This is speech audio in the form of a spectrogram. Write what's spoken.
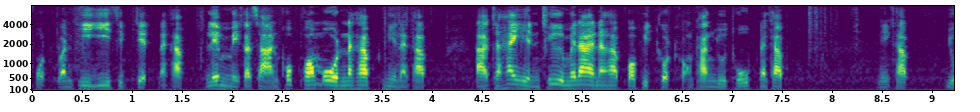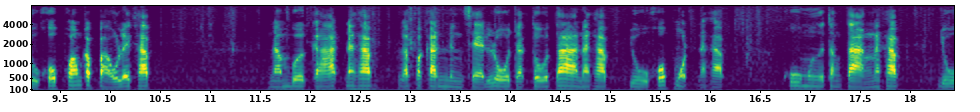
หมดวันที่ 27 นะครับ เล่มเอกสารครบพร้อมโอนนะครับนี่นะครับ อาจจะให้เห็นชื่อไม่ได้นะครับ เพราะผิดกฎของทาง YouTube นะครับ นี่ครับ อยู่ครบพร้อมกระเป๋าเลยครับนัมเบอร์การ์ดนะครับ รับประกัน 1 0 0 0 0แสนโลจากโตโยต้านะครับ อยู่ครบหมดนะครับ คู่มือต่างๆนะครับ อยู่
